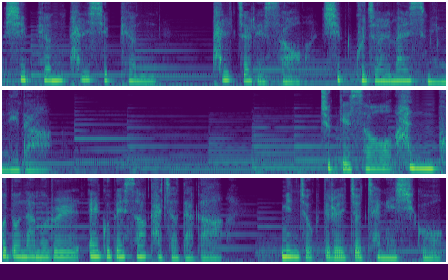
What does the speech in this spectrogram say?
시편 80편 8절에서 19절 말씀입니다. 주께서 한 포도나무를 애굽에서 가져다가 민족들을 쫓아내시고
